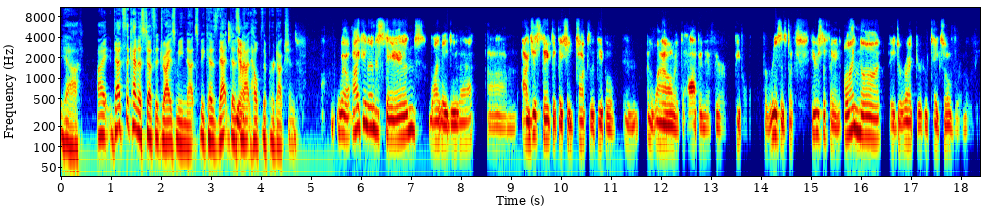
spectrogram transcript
Yeah. I that's the kind of stuff that drives me nuts because that does yeah. not help the production. Well, I can understand why they do that. Um, I just think that they should talk to the people and, and allow it to happen if there are people for reasons. But here's the thing I'm not a director who takes over a movie,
